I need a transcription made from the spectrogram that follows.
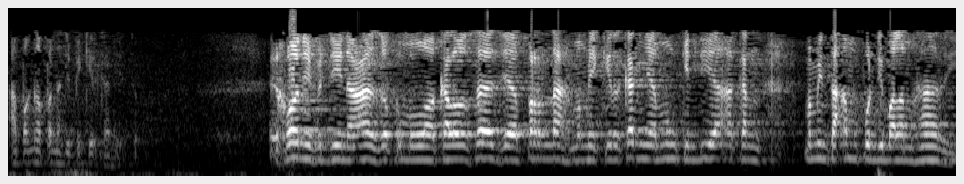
Apa nggak pernah dipikirkan itu? Kalau saja pernah memikirkannya mungkin dia akan meminta ampun di malam hari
